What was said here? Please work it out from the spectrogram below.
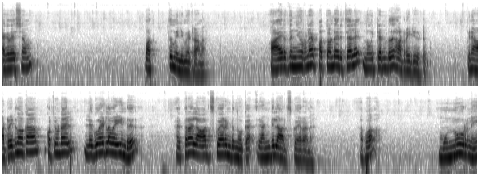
ഏകദേശം പത്ത് മില്ലിമീറ്ററാണ് ആയിരത്തഞ്ഞൂറിനെ പത്തോണ്ട് ഹരിച്ചാൽ നൂറ്റൻപത് ഹാർട്ട് റേറ്റ് കിട്ടും. പിന്നെ ഹാർട്ട് റേറ്റ് നോക്കാൻ കുറച്ചും കൂടെ ലഘുവായിട്ടുള്ള വഴിയുണ്ട്. എത്ര ലാർജ് സ്ക്വയർ ഉണ്ടെന്ന് നോക്കുക. രണ്ട് ലാർജ് സ്ക്വയറാണ് അപ്പോൾ മുന്നൂറിനെ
